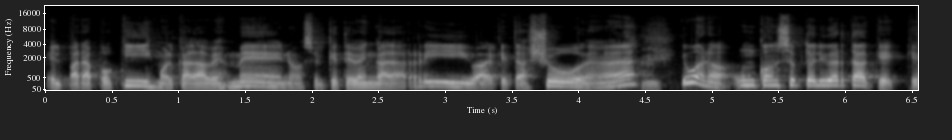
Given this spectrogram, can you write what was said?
el parapoquismo, el cada vez menos, el que te venga de arriba, el que te ayude. ¿eh? Y bueno, un concepto de libertad que, que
